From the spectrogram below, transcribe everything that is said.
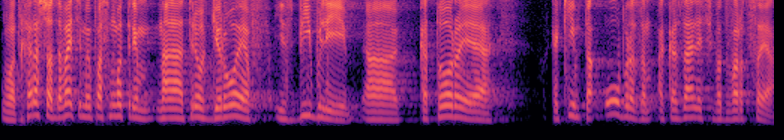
Вот, хорошо, давайте мы посмотрим на трех героев из Библии, а, которые каким-то образом оказались во дворце.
